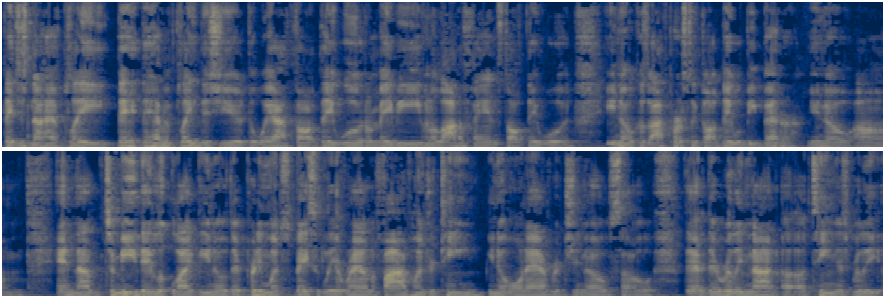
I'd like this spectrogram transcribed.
they just not have played. They they haven't played this year the way I thought they would, or maybe even a lot of fans thought they would. You know, because I personally thought they would be better. You know, um, and uh, to me, they look like you know they're pretty much basically around a 500 team. You know, on average. You know, so they're they're really not a, a team that's really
